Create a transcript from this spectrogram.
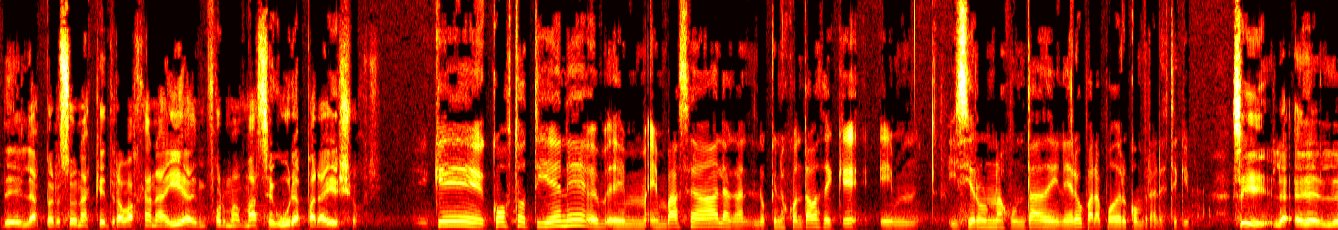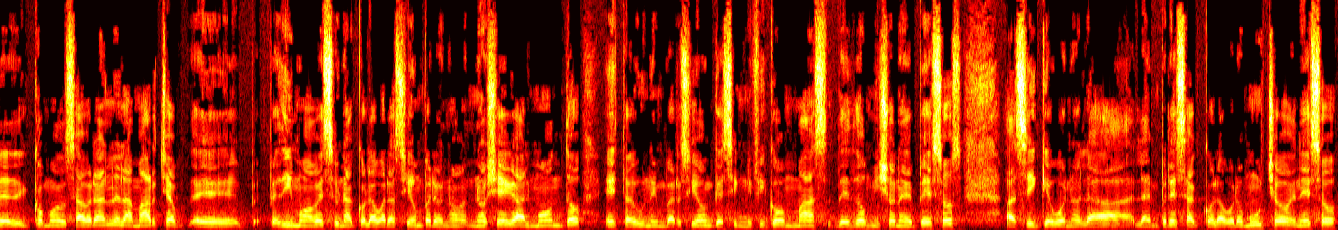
de las personas que trabajan ahí en formas más seguras para ellos. ¿Qué costo tiene en, base a lo que nos contabas de que em, hicieron una juntada de dinero para poder comprar este equipo? Sí, como sabrán, en la marcha eh, pedimos a veces una colaboración, pero no, no llega al monto. Esta es una inversión que significó más de 2 millones de pesos, así que bueno, la, la empresa colaboró mucho en eso,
